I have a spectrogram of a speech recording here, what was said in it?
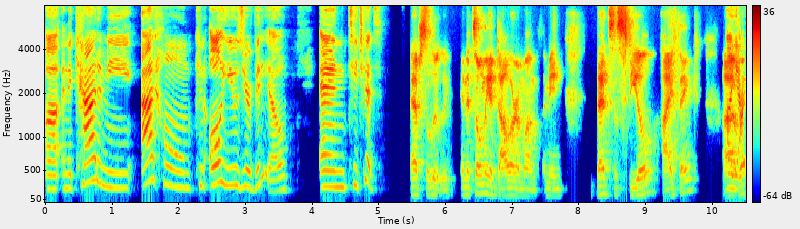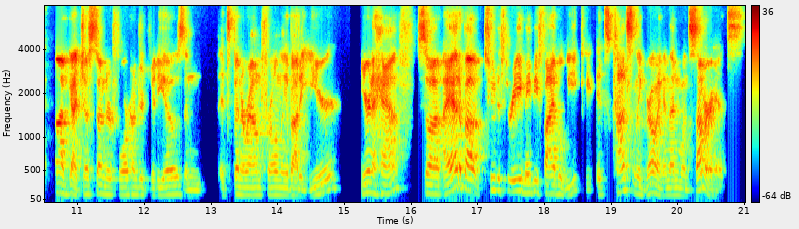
uh, an academy at home can all use your video and teach kids. Absolutely. And it's only a dollar a month. I mean, that's a steal, I think. Oh, Uh, yeah. Right now, I've got just under 400 videos, and it's been around for only about a year, year and a half. So I add about two to three, maybe five a week. It's constantly growing. And then when summer hits,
